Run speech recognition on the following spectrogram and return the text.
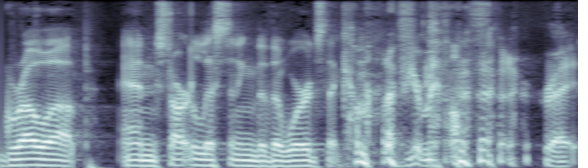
grow up and start listening to the words that come out of your mouth. right.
